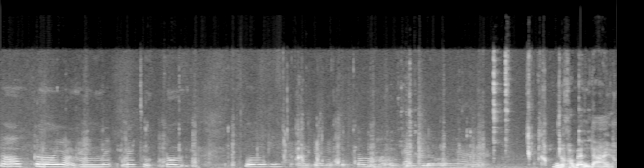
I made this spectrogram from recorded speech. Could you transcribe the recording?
แล้วก็เลยอยากให้แม่แม่จุกต้มต้มที่อันแต่แม่จุกต้มพร้อมกันเลยอะเดี๋ยวเขาแบ่งได้อะ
